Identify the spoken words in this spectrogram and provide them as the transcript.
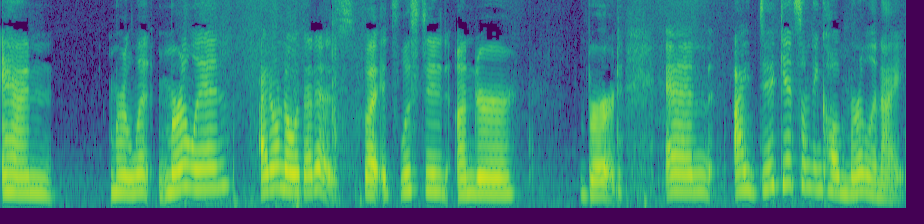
And Merlin, Merlin, I don't know what that is, but it's listed under bird. And I did get something called Merlinite,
